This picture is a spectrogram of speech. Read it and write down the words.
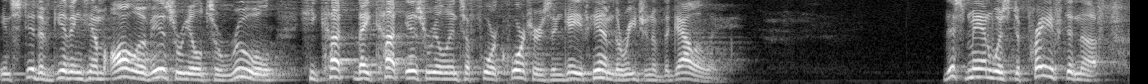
instead of giving him all of Israel to rule, he cut, they cut Israel into four quarters and gave him the region of the Galilee. This man was depraved enough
